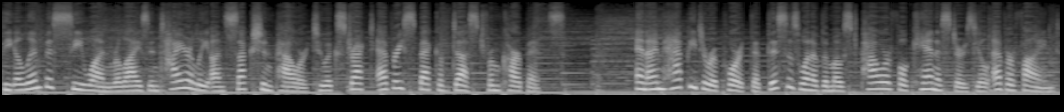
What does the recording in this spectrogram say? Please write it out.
the Olympus C1 relies entirely on suction power to extract every speck of dust from carpets. And I'm happy to report that this is one of the most powerful canisters you'll ever find.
